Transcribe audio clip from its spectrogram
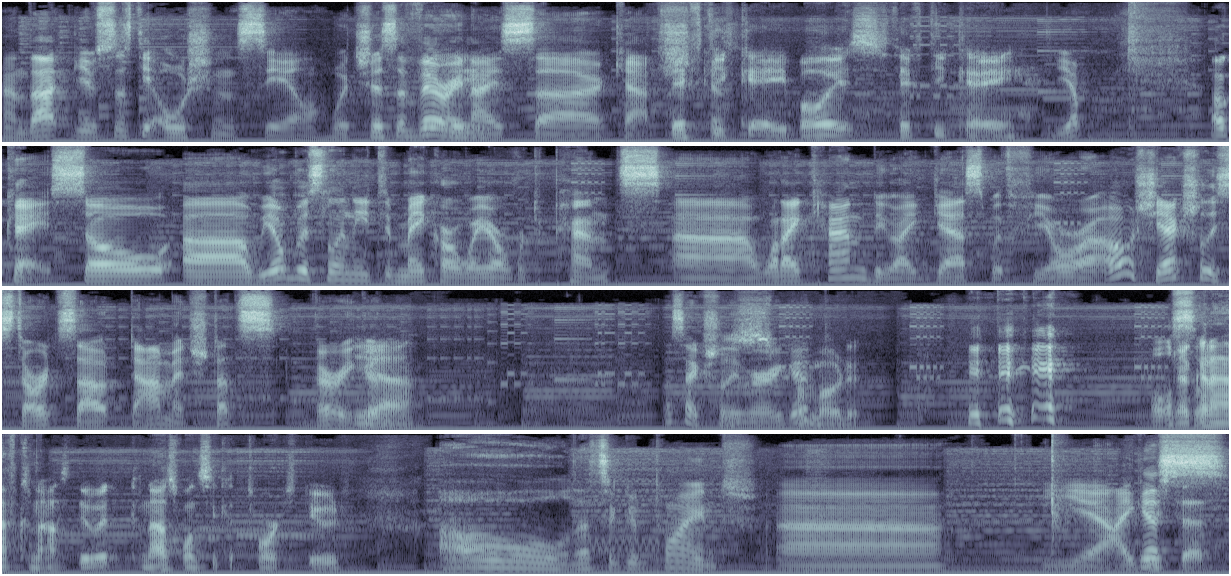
And that gives us the ocean seal, which is a very nice uh, catch. 'cause- 50k, boys. 50k. Yep. Okay, so uh, we obviously need to make our way over to Pent. Uh, what I can do, I guess, with Fiora. Oh, she actually starts out damaged. That's very good. Yeah. That's actually very good. Promoted. also, Not gonna have Canas do it. Canas wants to get torch, dude. oh, that's a good point. Uh, yeah, I guess.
